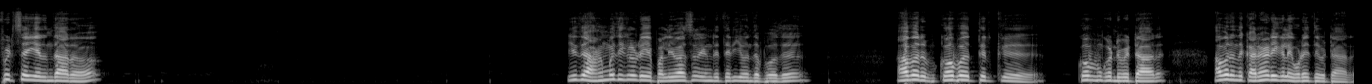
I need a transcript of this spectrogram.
ஃபிட் செய்ய இருந்தாரோ இது அகமதிகளுடைய பள்ளிவாசல் என்று தெரிய வந்தபோது அவர் கோபத்திற்கு கோபம் கொண்டு விட்டார். அவர் இந்த கண்ணாடிகளை உடைத்து விட்டார்.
